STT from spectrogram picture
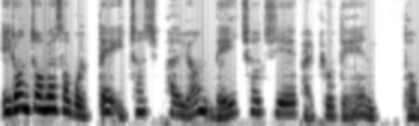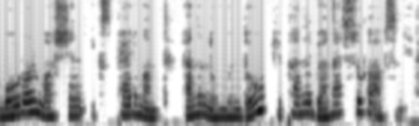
이런 점에서 볼 때 2018년 네이처지에 발표된 The Moral Machine Experiment라는 논문도 비판을 면할 수가 없습니다.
